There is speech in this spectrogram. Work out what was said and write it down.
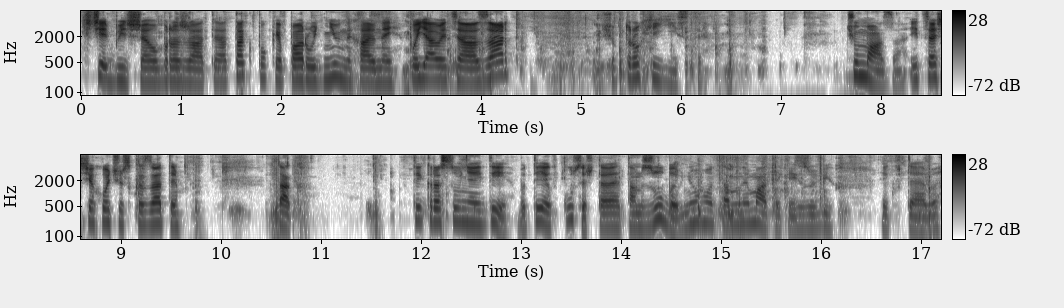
ще більше ображати. А так, поки пару днів, нехай в неї появиться азарт, щоб трохи їсти. Чумаза. І це ще хочу сказати. Так, ти красуня йди, бо ти як вкусиш, тебе там зуби, в нього там нема таких зубів, як в тебе.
